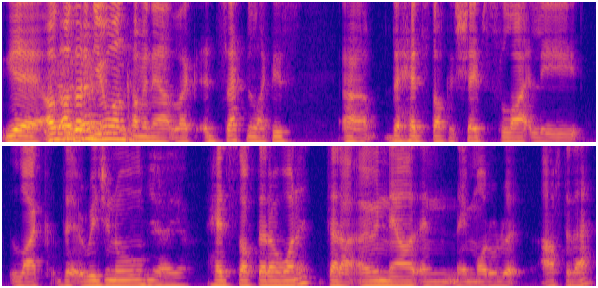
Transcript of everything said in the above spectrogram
Yeah, I, I got a new one coming out, like exactly like this. Uh, the headstock is shaped slightly like the original Yeah, yeah. headstock that I wanted that I own now, and they modeled it after that.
